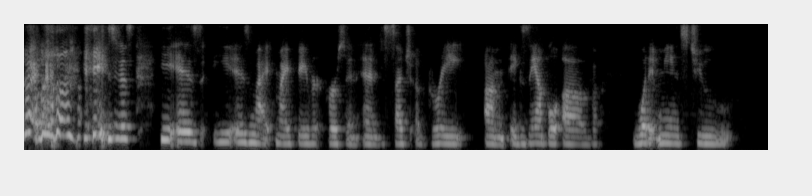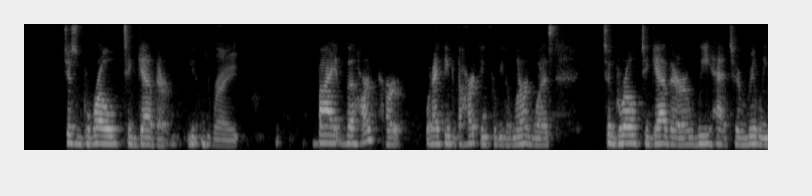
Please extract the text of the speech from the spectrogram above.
he's just he is he is my my favorite person and such a great um, example of what it means to just grow together you know, right. By the hard part what i think the hard thing for me to learn was to grow together, we had to really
